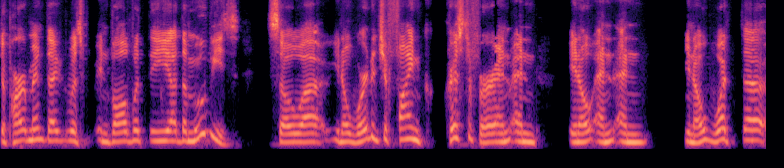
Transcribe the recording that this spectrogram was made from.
department that was involved with the uh, the movies. So uh, you know, where did you find Christopher, and and you know, and and you know what uh,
